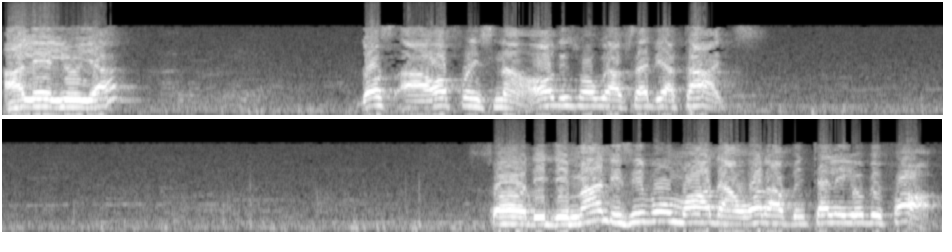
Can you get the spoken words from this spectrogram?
Hallelujah. Those are offerings now. All these one we have said they are tithes. So the demand is even more than what I've been telling you before.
